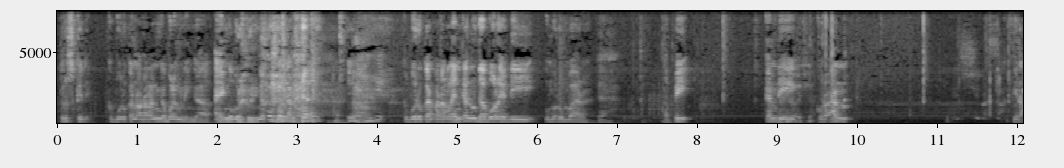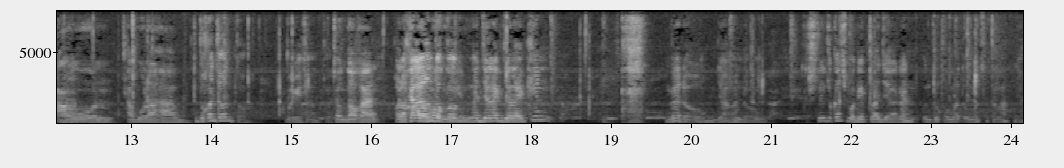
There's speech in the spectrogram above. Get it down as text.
Terus ke- keburukan orang lain nggak boleh meninggal. Eh nggak boleh meninggal. Keburukan, Iya, nanti. keburukan orang lain kan nggak boleh di umbar-umbar. Ya. Tapi kan di Quran Fir'aun, Abu Lahab, Itu kan contoh. Sebagai contoh. contoh kan. Kalau kalian untuk ngejelek-jelekin enggak dong, jangan dong. Terus itu kan sebagai pelajaran untuk umat-umat setelahnya.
